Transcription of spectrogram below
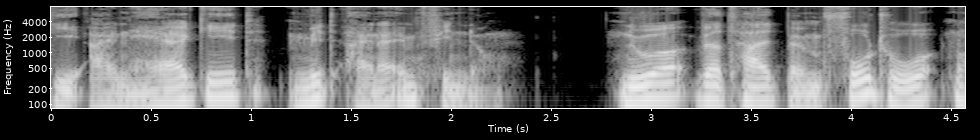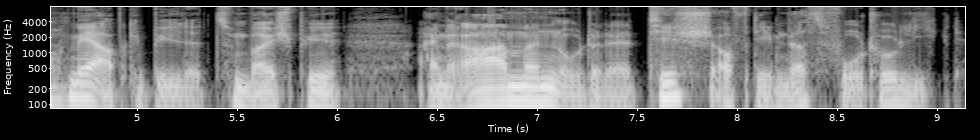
die einhergeht mit einer Empfindung. Nur wird halt beim Foto noch mehr abgebildet, zum Beispiel ein Rahmen oder der Tisch, auf dem das Foto liegt.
